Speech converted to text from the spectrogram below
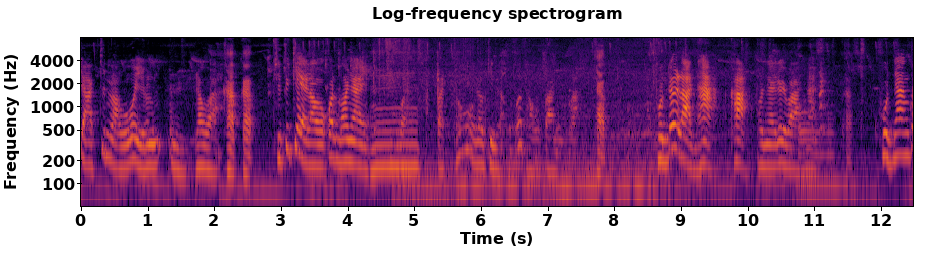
อยากกินเหล้าเว้ยมันอืมเราว่าครับครับสิไปแก้เราก่อนพ่อใหญ่อืมว่าปัดโทเรากินเหล้าก็เท่าปานนี้ว่าครับพุ่นเด้อล้านห้าค่ะพ่อใหญ่เลยว่าโอ้นั่นครับพูดย่างไป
